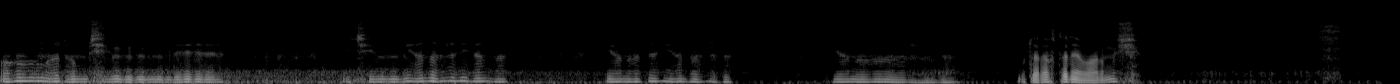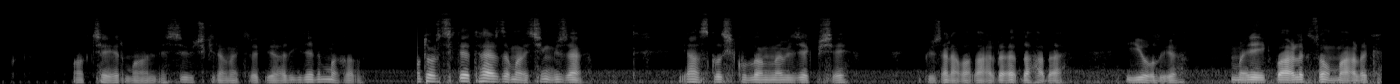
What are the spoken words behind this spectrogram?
Ağlarım şimdi. İçim yanar yanar. Yanar yanar. Yanar. Bu tarafta ne varmış? Akçayır Mahallesi 3 kilometre diyor. Hadi gidelim bakalım. Motosiklet her zaman için güzel. Yaz kış kullanılabilecek bir şey. Güzel havalarda daha da iyi oluyor. Böyle ilkbaharlık, sonbaharlık,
